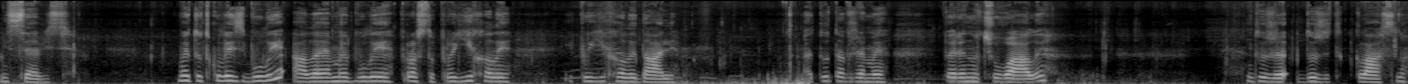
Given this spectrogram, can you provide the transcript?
місцевість. Ми тут колись були, але ми були просто проїхали і поїхали далі. А тут вже ми переночували. Дуже, дуже класно.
